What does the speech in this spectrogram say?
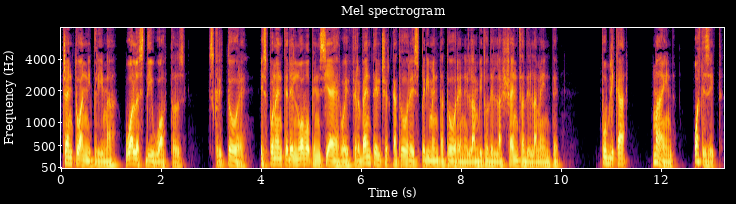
Cento anni prima, Wallace D. Wattles, scrittore, esponente del nuovo pensiero e fervente ricercatore e sperimentatore nell'ambito della scienza della mente, pubblica Mind, What is it?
